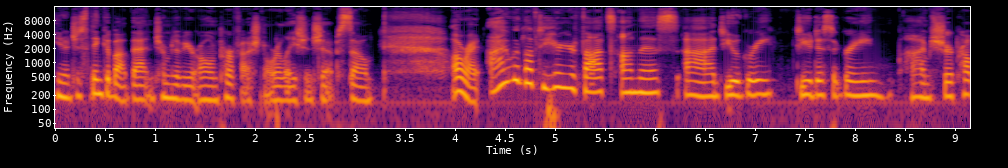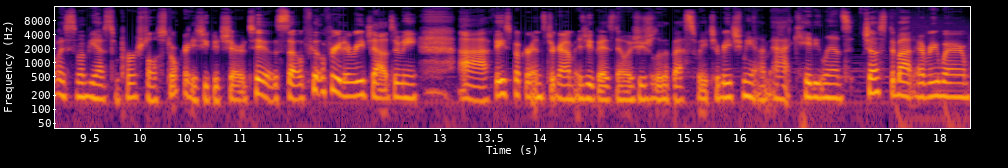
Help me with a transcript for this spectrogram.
you know, just think about that in terms of your own professional relationships. So, all right, I would love to hear your thoughts on this. Uh, do you agree? Do you disagree? I'm sure probably some of you have some personal stories you could share too. So feel free to reach out to me. Uh, Facebook or Instagram, as you guys know, is usually the best way to reach me. I'm at Katie Lance just about everywhere.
